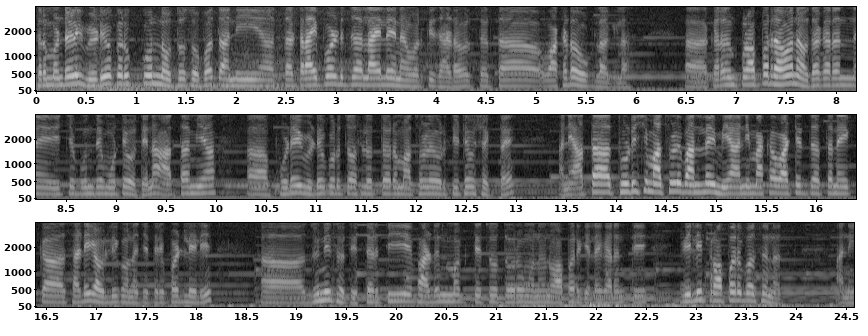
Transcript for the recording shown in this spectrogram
तर मंडळी व्हिडिओ करू कोण नव्हतो सोबत आणि आता ट्रायपॉड ज्या लायलं आहे ना वरती झाडावर तर ता वाकडा होऊ लागला. कारण प्रॉपर रवा नव्हता कारण याचे बुंदे मोठे होते ना. आता मी पुढे व्हिडिओ करूचो असलो तर माचोळ्यावरती ठेवू शकताय. आणि आता थोडीशी माचोळी बांधलंय मी आणि माका वाटेत जाताना एक साडी गावली कोणाची तरी पडलेली. जुनीच होती. तर ती फाडून मग त्याचो दोरो म्हणून वापर केला कारण ते वेली प्रॉपर बसूनच. आणि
